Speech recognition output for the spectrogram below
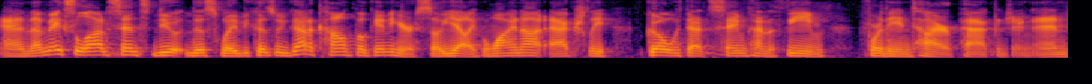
and that makes a lot of sense to do it this way because we've got a comic book in here. So yeah, like, why not actually go with that same kind of theme for the entire packaging? And,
